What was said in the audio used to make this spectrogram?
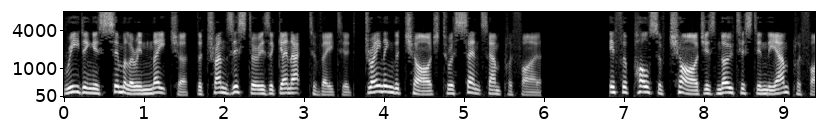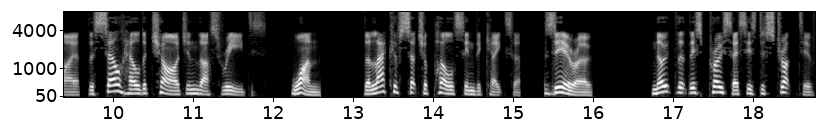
Reading is similar in nature, the transistor is again activated, draining the charge to a sense amplifier. If a pulse of charge is noticed in the amplifier, the cell held a charge and thus reads 1. The lack of such a pulse indicates a 0. Note that this process is destructive,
